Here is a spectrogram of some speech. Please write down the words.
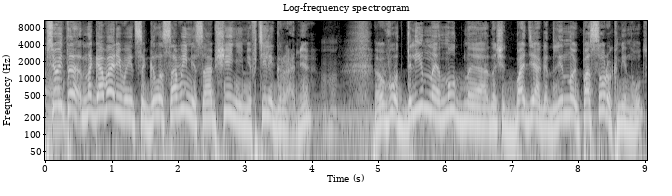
Все это наговаривается голосовыми сообщениями в Телеграме. Вот, длинная, нудная, значит, бодяга длиной по 40 минут.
